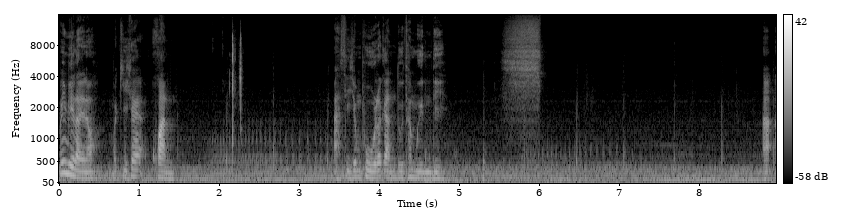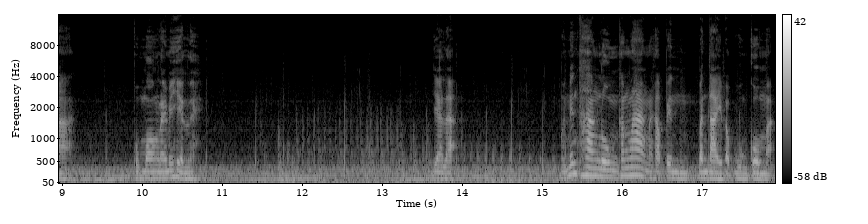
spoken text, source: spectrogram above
ไม่มีอะไรเนาะ เมื่อกี้แค่ควัน อะสีชมพูแล้วกันดูทะมึนดี อะอะผมมองอะไรไม่เห็นเลยอย่าละ เหมือนเป็นทางลงข้างล่างนะครับ เป็นบันไดแบบวงกลมอะ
